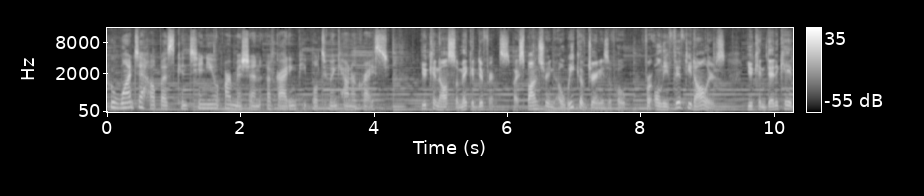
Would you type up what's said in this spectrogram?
who want to help us continue our mission of guiding people to encounter Christ. You can also make a difference by sponsoring a week of Journeys of Hope for only $50. You can dedicate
